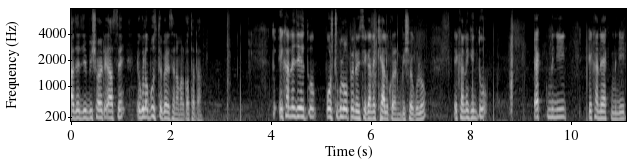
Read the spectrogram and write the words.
কাজের যে বিষয়টা আছে, এগুলো বুঝতে পেরেছেন আমার কথাটা। তো এখানে যেহেতু পোস্টগুলো ওপেন হয়েছে, এখানে খেয়াল করেন বিষয়গুলো। এখানে কিন্তু এক মিনিট, এখানে এক মিনিট,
